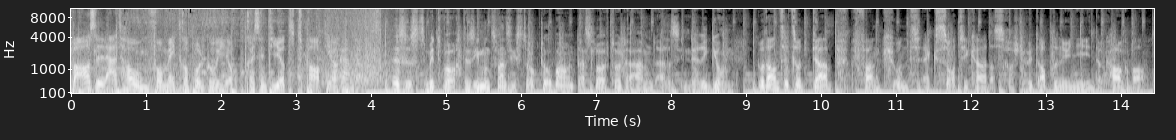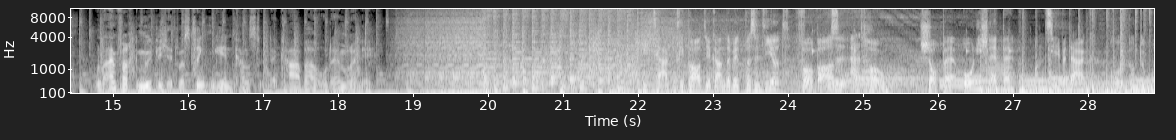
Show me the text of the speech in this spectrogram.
Basel at Home vom Metropol Kurier präsentiert die Partyagenda. Es ist Mittwoch, der 27. Oktober und das läuft heute Abend alles in der Region. Godanze zu Dub, Funk und Exotica, das kannst du heute ab der 9 in der Cargo Bar. Und einfach gemütlich etwas trinken gehen kannst du in der Kaba oder im René. Die tägliche Partyagenda wird präsentiert von Basel at Home. Shoppen ohne Schleppen an sieben Tagen rund um die Uhr.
